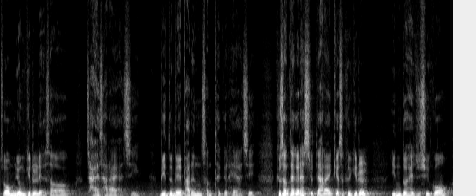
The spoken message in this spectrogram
좀 용기를 내서 잘 살아야지 믿음의 바른 선택을 해야지 그 선택을 했을 때 하나님께서 그 길을 인도해 주시고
